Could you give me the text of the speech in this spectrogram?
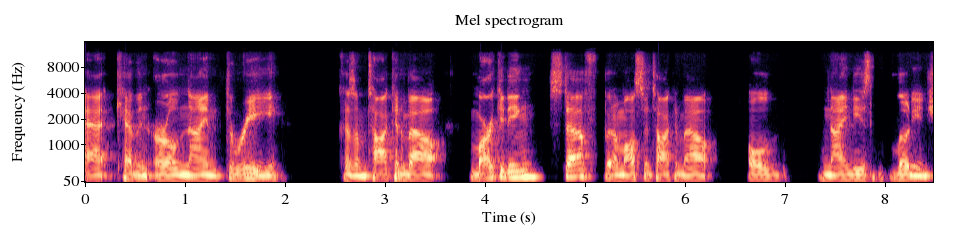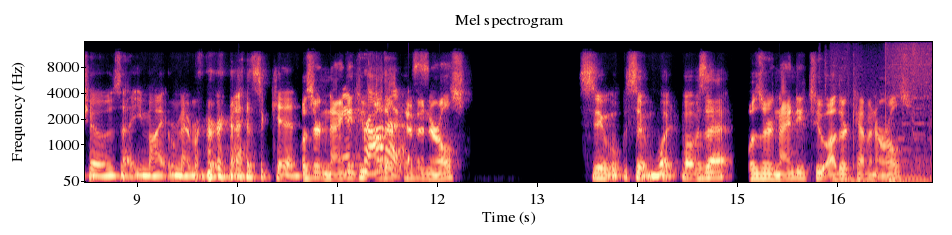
at Kevin Earl93, because I'm talking about marketing stuff, but I'm also talking about old 90s Nickelodeon shows that you might remember as a kid. Was there 92 other Kevin Earls? So, so what, what was that? Was there 92 other Kevin Earls?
